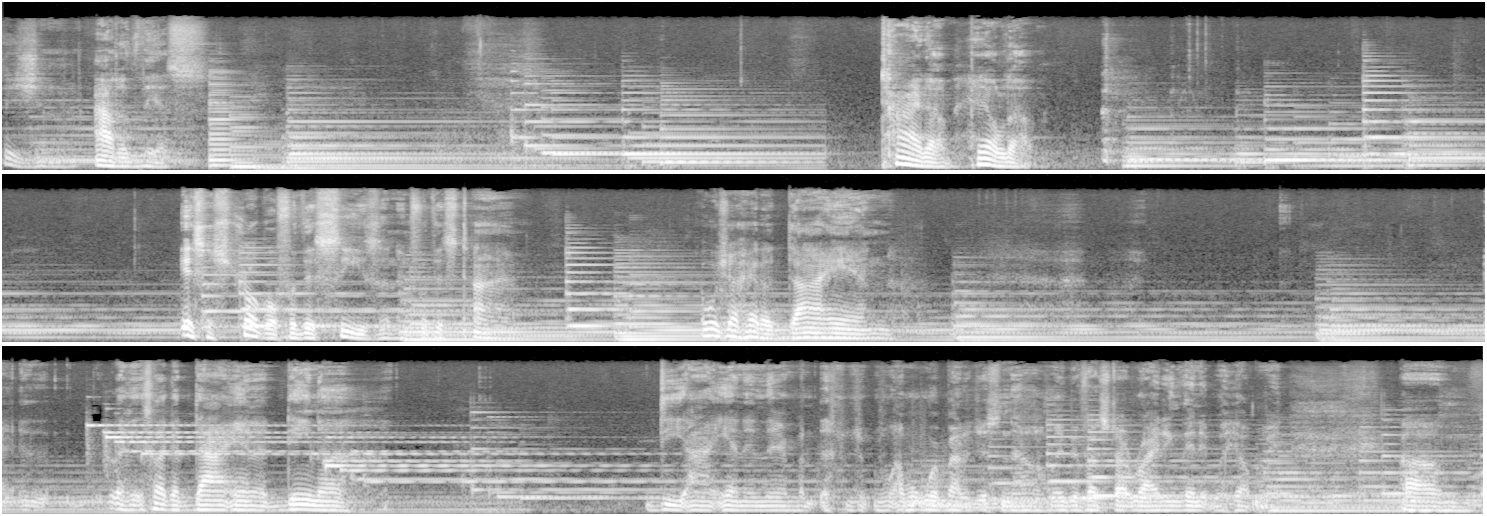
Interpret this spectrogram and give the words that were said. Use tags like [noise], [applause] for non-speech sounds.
decision out of this. Tied up, held up. It's a struggle for this season and for this time. I wish I had a Diane. Like it's like a Diana Dina D-I-N in there, but [laughs] I won't worry about it just now. Maybe if I start writing, then it will help me. Um,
